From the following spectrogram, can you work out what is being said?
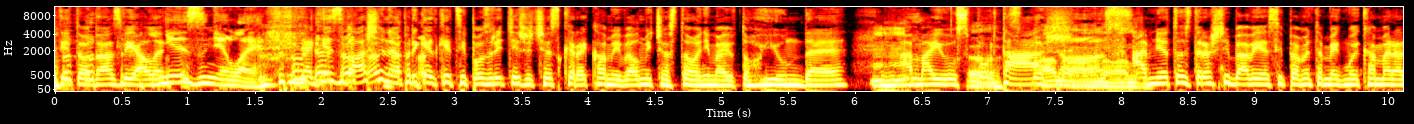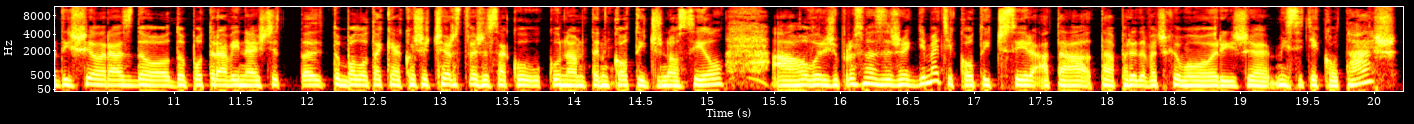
tieto názvy, ale... Neznele. Inak je zvláštne napríklad, keď si pozriete, že české reklamy veľmi často oni majú to Hyundai a majú sportáž. Áno, áno, áno. A mňa to strašne baví. Ja si pamätám, jak môj kamarát išiel raz do, do potravín a ešte to, to bolo také akože čerstvé, že sa ku, ku nám ten kotič nosil a hovorí, že prosím vás, že kde máte kotič sír a tá, tá predavačka mu hovorí, že myslíte kotáž?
